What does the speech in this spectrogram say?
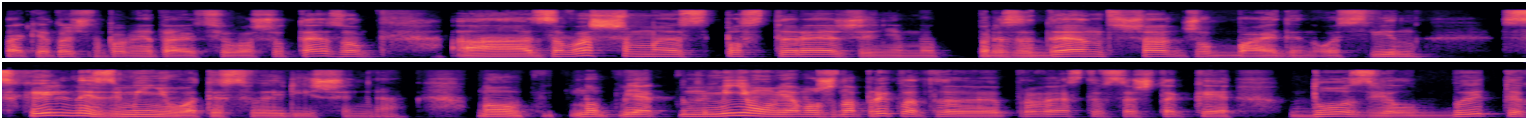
Так, я точно пам'ятаю цю вашу тезу. А за вашими спостереженнями, президент США Джо Байден, ось він схильний змінювати свої рішення. Ну, ну як мінімум, я можу, наприклад, е, привести все ж таки дозвіл бити,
